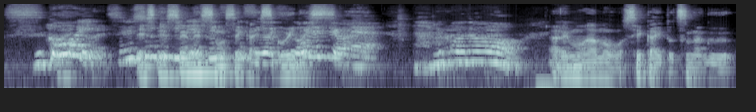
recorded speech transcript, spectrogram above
すごい、通信機 SNS の世界すごいです。すごいですよね。なるほど。あれもあの、世界とつなぐ、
